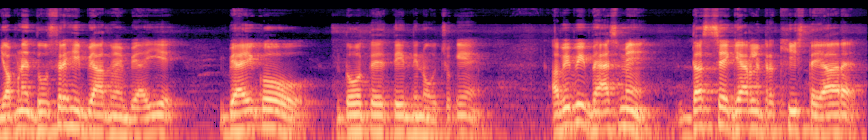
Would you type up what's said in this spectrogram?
जो अपने दूसरे ही ब्यात में ब्याई है। ब्याई को दो से तीन दिन हो चुके हैं। अभी भी भैंस में दस से ग्यारह लीटर खींच तैयार है।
